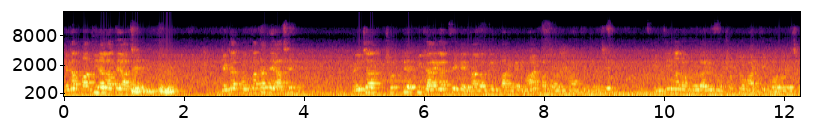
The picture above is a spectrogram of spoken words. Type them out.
যেটা পাতিয়ালাতে আছে, যেটা কলকাতাতে আছে। রিচার্জ ছোট্ট একটি জায়গা থেকে বাগাতির পার্কের মাঠ বা বড় মাঠ ইন্দিমান অগ্রগামী ছোট্ট মাঠ বড় হয়েছে।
